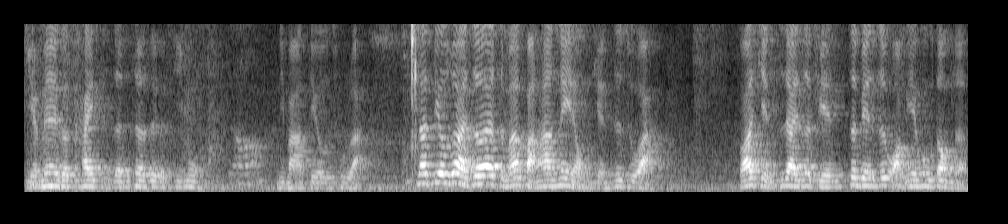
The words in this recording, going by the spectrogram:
有没有一个开始侦测这个积木？你把它丢出来，那丢出来之后要怎么样把它的内容显示出来？我要显示在这边，这边是网页互动的，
